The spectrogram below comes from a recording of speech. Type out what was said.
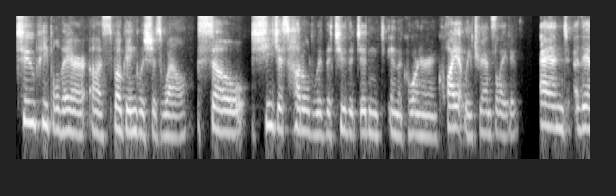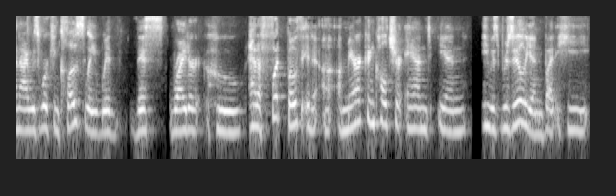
two people there uh, spoke English as well. So she just huddled with the two that didn't in the corner and quietly translated. And then I was working closely with this writer who had a foot both in uh, American culture and in, he was Brazilian, but he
